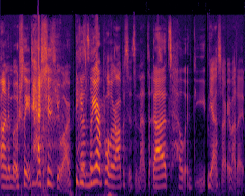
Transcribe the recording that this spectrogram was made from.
unemotionally attached as you are because That's, we like- are polar opposites in that sense that's hella deep. yeah sorry about it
